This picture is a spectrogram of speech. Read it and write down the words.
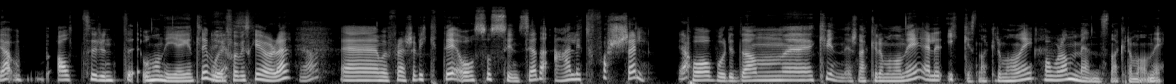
ja, alt rundt onani, egentlig. Hvorfor Yes. vi skal gjøre det. Ja. Eh, hvorfor det er så viktig. Og så syns jeg det er litt forskjell Ja. på hvordan eh, kvinner snakker om onani, eller ikke snakker om onani, og hvordan menn snakker om onani.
